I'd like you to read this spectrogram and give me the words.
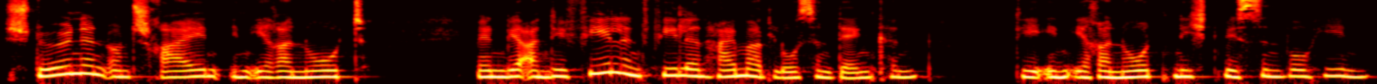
stöhnen und schreien in ihrer Not, wenn wir an die vielen, vielen Heimatlosen denken, die in ihrer Not nicht wissen, wohin.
